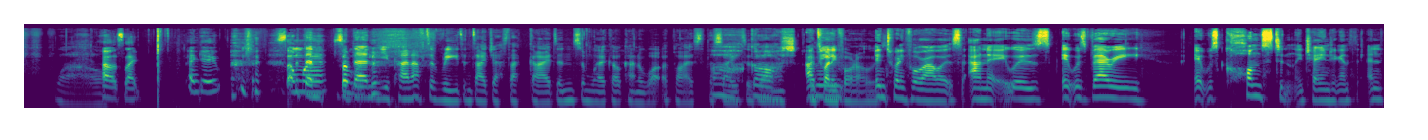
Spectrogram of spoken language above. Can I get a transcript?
wow. I was like, thank you, But somewhere, then, but then you kind of have to read and digest that guidance and work out kind of what applies to the site as gosh, well. I In mean, 24 hours. In 24 hours, and it was it was very. It was constantly changing, and and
